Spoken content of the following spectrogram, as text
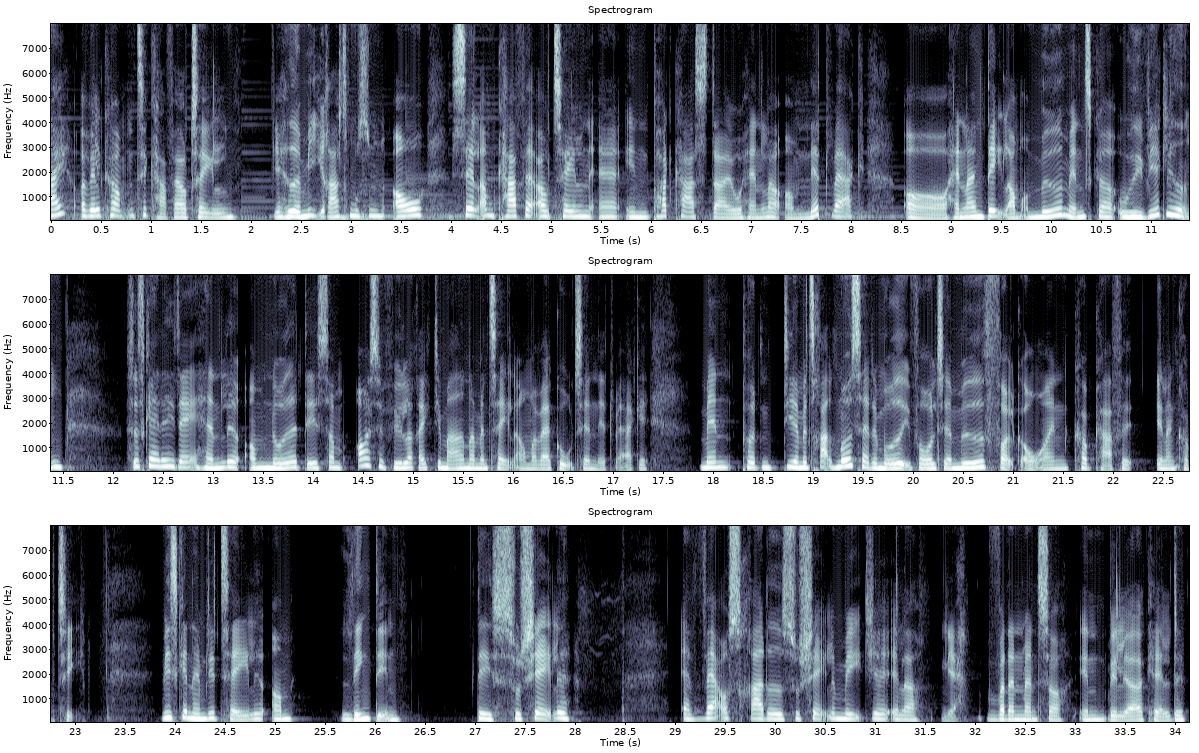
Hej og velkommen til Kaffeaftalen. Jeg hedder Mi Rasmussen, og selvom Kaffeaftalen er en podcast, der jo handler om netværk og handler en del om at møde mennesker ude i virkeligheden, så skal det i dag handle om noget af det, som også fylder rigtig meget, når man taler om at være god til at netværke. Men på den diametralt modsatte måde i forhold til at møde folk over en kop kaffe eller en kop te. Vi skal nemlig tale om LinkedIn. Det sociale erhvervsrettede sociale medie, eller ja, hvordan man så end vælger at kalde det.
